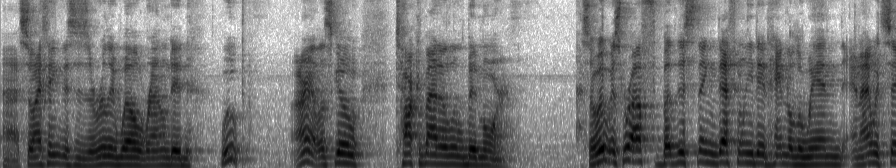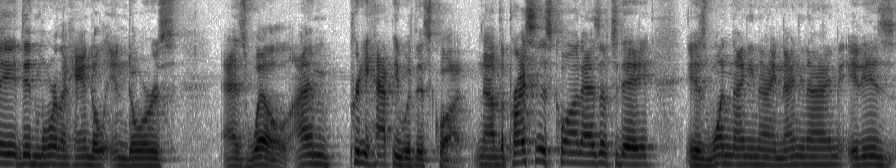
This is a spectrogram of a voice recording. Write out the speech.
Uh, so I think this is a really well-rounded whoop. All right, let's go talk about it a little bit more. So it was rough, but this thing definitely did handle the wind, and I would say it did more than handle indoors as well. I'm pretty happy with this quad. Now, the price of this quad as of today is $199.99. It is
